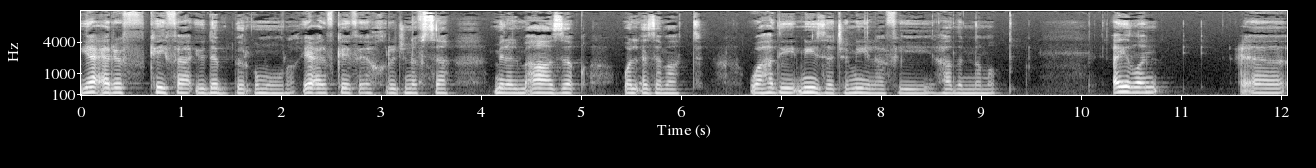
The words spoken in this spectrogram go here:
يعرف كيف يدبر أموره يعرف كيف يخرج نفسه من المآزق والأزمات. وهذه ميزة جميلة في هذا النمط. أيضا آه،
